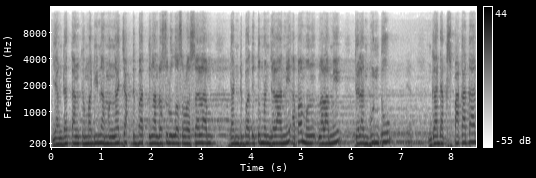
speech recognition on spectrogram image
yang datang ke Madinah mengajak debat dengan Rasulullah SAW dan debat itu menjalani apa mengalami jalan buntu. Nggak ada kesepakatan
